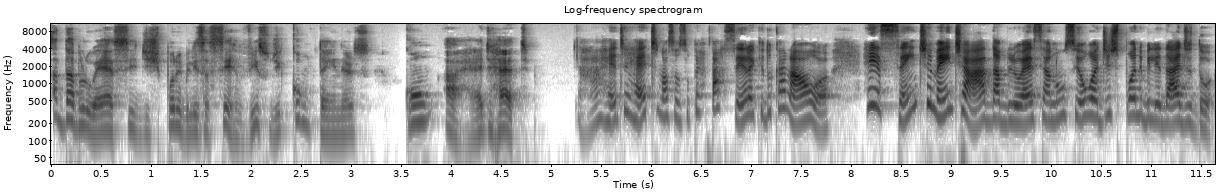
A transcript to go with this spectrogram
A AWS disponibiliza serviço de containers com a Red Hat. Ah, Red Hat, nossa super parceira aqui do canal. Ó. Recentemente, a AWS anunciou a disponibilidade do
